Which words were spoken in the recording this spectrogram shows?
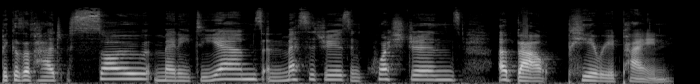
because I've had so many DMs and messages and questions about period pain.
